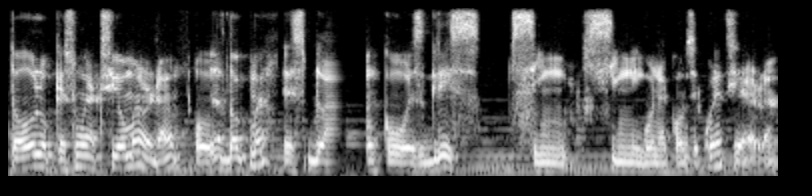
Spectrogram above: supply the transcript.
todo lo que es un axioma, ¿verdad? O un dogma es blanco o es gris, sin, sin ninguna consecuencia, ¿verdad?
